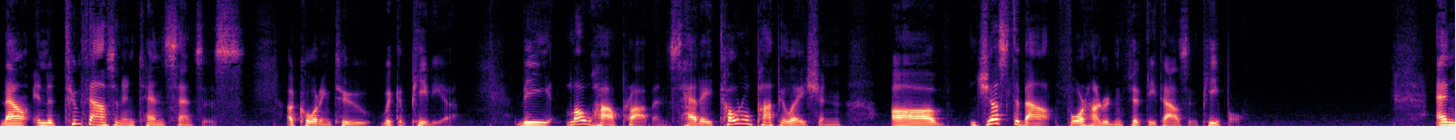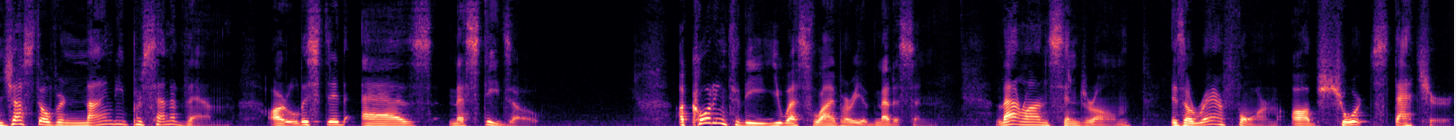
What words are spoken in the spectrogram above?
Now, in the 2010 census, according to Wikipedia, the Loja province had a total population of just about 450,000 people. And just over 90% of them are listed as mestizo. According to the U.S. Library of Medicine, Laron syndrome is a rare form of short stature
